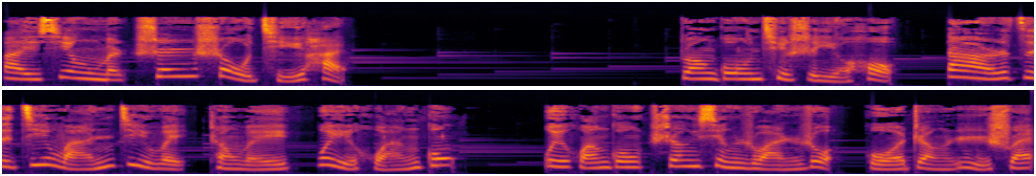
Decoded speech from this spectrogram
百姓们深受其害。庄公去世以后，大儿子姬完继位，称为魏桓公。魏桓公生性软弱，国政日衰。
